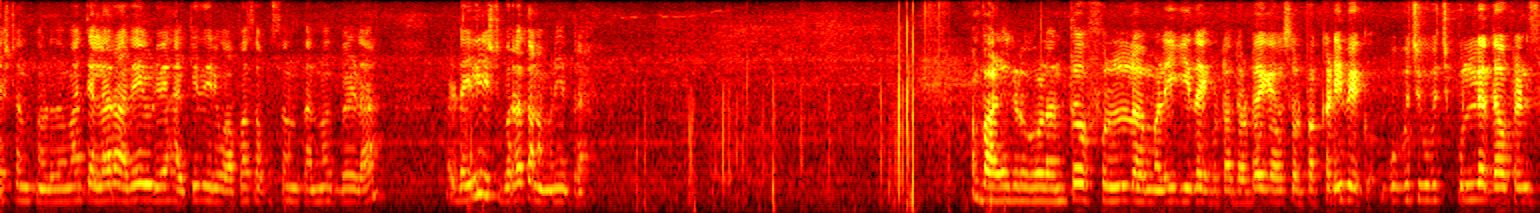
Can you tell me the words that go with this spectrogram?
ಎಷ್ಟು ಅಂತ ನೋಡಿದ್ರೆ ಮತ್ತು ಎಲ್ಲರೂ ಅದೇ ವಿಡಿಯೋ ಹಾಕಿದ್ದೀರಿ ವಾಪಸ್ ವಾಪಸ್ ಅಂತ ಅನ್ನೋದು ಬೇಡ. ಡೈಲಿ ಇಷ್ಟು ಬರತ್ತ ನಮ್ಮ ಮನೆ ಹತ್ರ. ಬಾಳೆ ಗಿಡಗಳಂತೂ ಫುಲ್ ಮಳೆಗೆ ಇದಾಗಿಬಿಟ್ಟಾವ ದೊಡ್ಡಾಗ್ಯಾವ, ಸ್ವಲ್ಪ ಕಡಿಬೇಕು. ಗುಬುಚಿ ಗುಬುಚಿ ಫುಲ್ ಎದ್ದಾವ ಫ್ರೆಂಡ್ಸ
